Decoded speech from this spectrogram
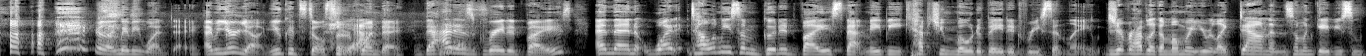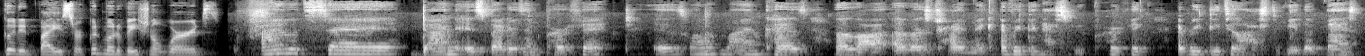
you're like maybe one day. I mean, you're young. You could still surf yeah. one day. That yes. is great advice. And then what tell me some good advice that maybe kept you motivated recently. Did you ever have like a moment where you were like down and someone gave you some good advice or good motivational words? I would say done is better than perfect is one of mine because a lot of us try and make everything has to be perfect. Every detail has to be the best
